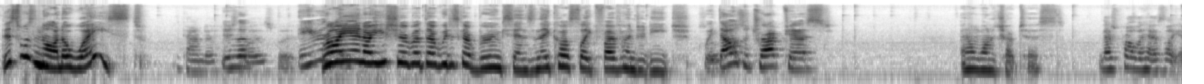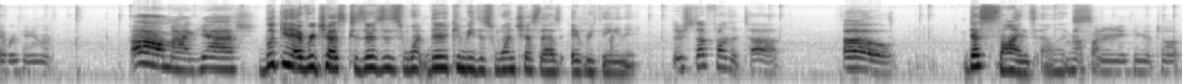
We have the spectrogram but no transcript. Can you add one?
This was not a waste. kind of There's a- was, but Ryan, are you sure about that? We just got brewing stands and they cost like 500 each. Wait, that was a trap chest. I don't want a trap chest. that probably has like everything in it. Oh my gosh! Look in every chest because there's this one. There can be this one chest that has everything in it. There's stuff on the top. Oh, That's signs, Alex. I'm not finding anything at top.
